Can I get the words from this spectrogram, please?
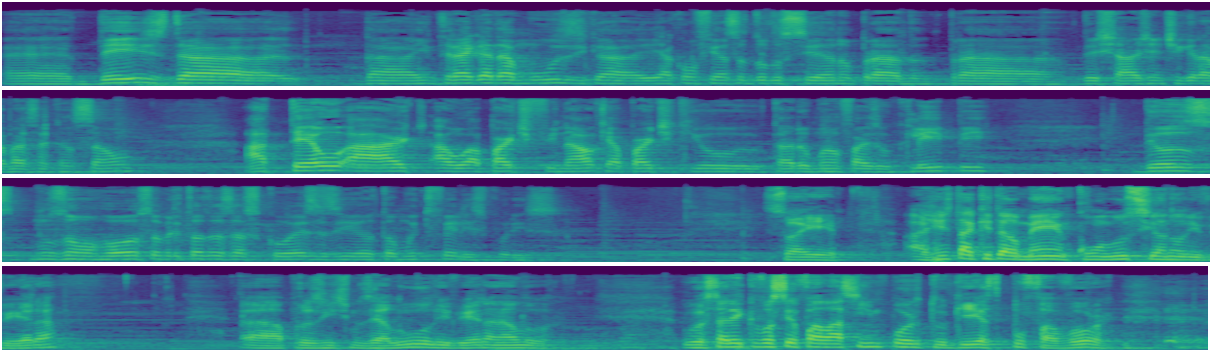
é, desde a da entrega da música e a confiança do Luciano para deixar a gente gravar essa canção, até a, arte, a, a, parte final, que é a parte que o Tarumã faz o clipe. Deus nos honrou sobre todas as coisas e eu estou muito feliz por isso. Isso aí. A gente está aqui também com o Luciano Oliveira, ah, para os íntimos é Lu Oliveira, né, Lu? Gostaria que você falasse em português, por favor.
